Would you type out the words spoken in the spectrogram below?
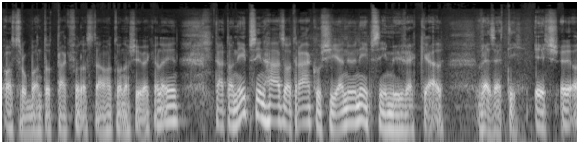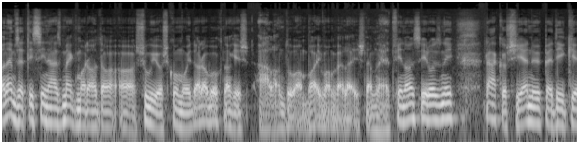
azt robbantották fel aztán a 60-as évek elején. Tehát a Népszínházat Rákosi Jenő népszínművekkel vezeti. És a Nemzeti Színház megmarad a, a súlyos, komoly daraboknak, és állandóan baj van vele, és nem lehet finanszírozni. Rákosi Jenő pedig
